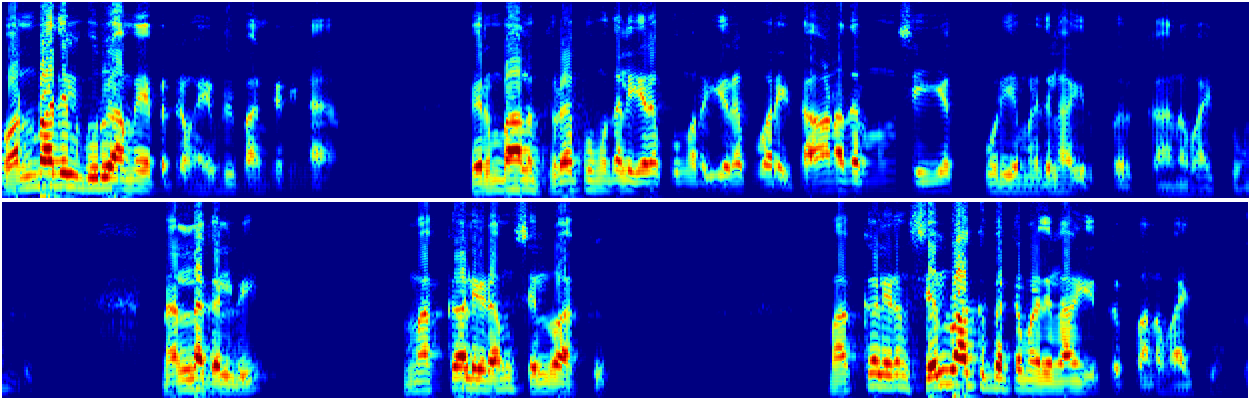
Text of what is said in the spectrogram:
ஒன்பதில் குரு அமைய பெற்றவங்க எப்படி இருப்பாங்க கேட்டீங்கன்னா பெரும்பாலும் பிறப்பு முதல் இறப்பு முறை இறப்பு வரை தான தர்மம் செய்யக்கூடிய மனிதர்களாக இருப்பதற்கான வாய்ப்பு உண்டு. நல்ல கல்வி மக்களிடம் செல்வாக்கு மக்களிடம் செல்வாக்கு பெற்ற மனிதர்களாக இருக்கிறதுக்கான வாய்ப்பு உண்டு.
